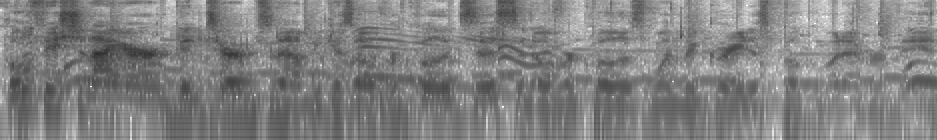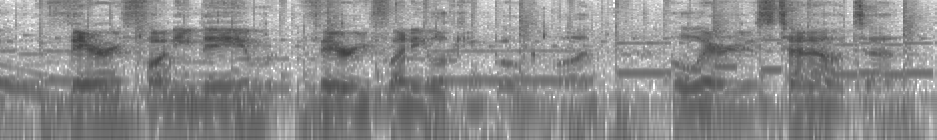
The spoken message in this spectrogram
Qwilfish and I are on good terms now because Overqwil exists, and Overqwil is one of the greatest Pokemon ever made. Very funny name, very funny looking Pokemon. Hilarious, 10 out of 10.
